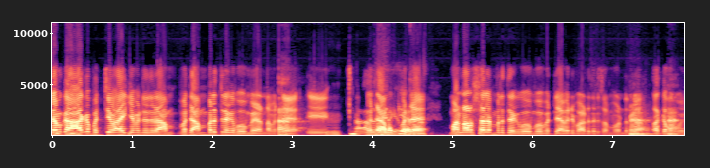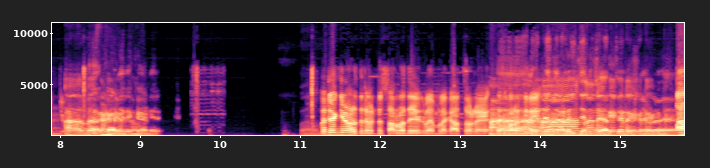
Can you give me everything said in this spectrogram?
നമുക്ക് ആകെ പറ്റി വായിക്കാൻ പറ്റുന്ന മറ്റേ അമ്പലത്തിലൊക്കെ പോകുമ്പോ വേണ്ട മറ്റേ ഈ മറ്റേ അം- മറ്റേ മണ്ണാർശാല അമ്പലത്തിലൊക്കെ പോകുമ്പോ മറ്റേ അവർ പാടുന്നൊരു സംഭവം ഉണ്ടല്ലോ അതൊക്കെ ആ, മറ്റേ എങ്ങനെ പാടത്തില്ല മറ്റേ സർവദേവികളെ നമ്മളെ കാത്തോടെ ആ, അവിടെ ആ, ആ. ആ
